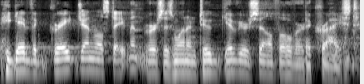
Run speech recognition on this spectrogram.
he gave the great general statement, verses 1 and 2 give yourself over to Christ.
